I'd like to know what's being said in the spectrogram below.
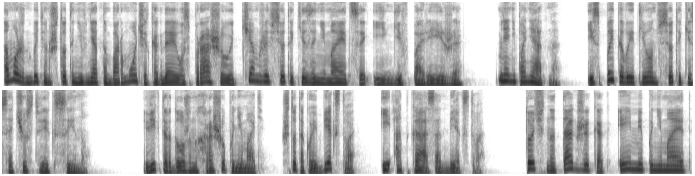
а может быть, он что-то невнятно бормочет, когда его спрашивают, чем же все-таки занимается Игги в Париже. Мне непонятно, испытывает ли он все-таки сочувствие к сыну. Виктор должен хорошо понимать, что такое бегство и отказ от бегства. Точно так же, как Эми понимает,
